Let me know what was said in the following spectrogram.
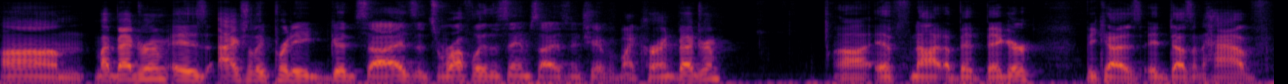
Um, my bedroom is actually pretty good size. It's roughly the same size and shape of my current bedroom, uh, if not a bit bigger, because it doesn't have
